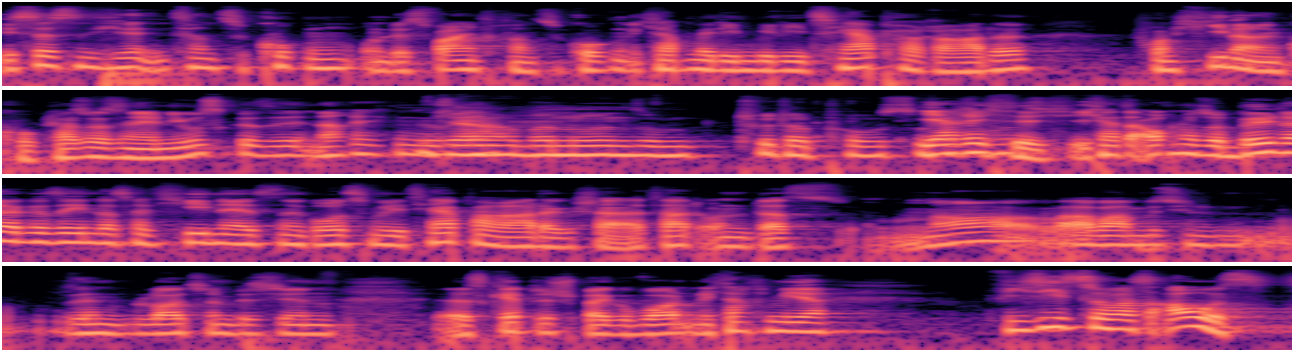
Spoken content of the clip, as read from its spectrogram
ist das nicht interessant zu gucken? Und es war interessant zu gucken. Ich habe mir die Militärparade von China anguckt. Hast du das in den News gesehen, Nachrichten gesehen? Ja, aber nur in so einem Twitter-Post. Ja, richtig. Ich hatte auch nur so Bilder gesehen, dass halt China jetzt eine große Militärparade gestartet hat und das no, war, war ein bisschen, sind Leute ein bisschen äh, skeptisch bei geworden. Und ich dachte mir, wie sieht sowas aus?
